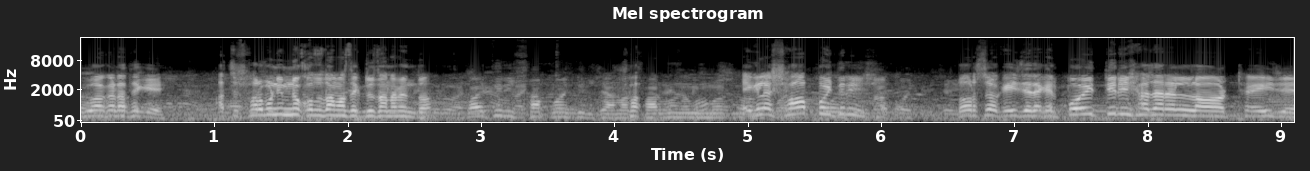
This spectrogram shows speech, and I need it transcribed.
কুয়াকাটা থেকে। আচ্ছা সর্বনিম্ন কত দাম আছে একটু জানাবেন তো? এগুলা সব পঁয়ত্রিশ? দর্শক এই যে দেখেন পঁয়ত্রিশ হাজারের লট এই যে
